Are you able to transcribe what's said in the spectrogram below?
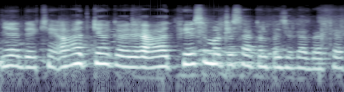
یہ دیکھیں آہد کیا کر رہے ہیں آہد پھر سے موٹر سائیکل پہ چلا بیٹھا ہے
